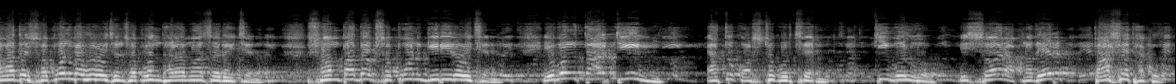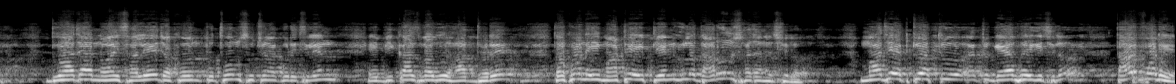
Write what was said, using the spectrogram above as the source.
আমাদের স্বপন বাবু রয়েছেন, স্বপন ধারা মহাশয় রয়েছেন, সম্পাদক স্বপন গিরি রয়েছেন, এবং তার টিম এত কষ্ট করছেন, কি বলব? ঈশ্বর আপনাদের পাশে থাকুক। দু হাজার নয় সালে যখন প্রথম সূচনা করেছিলেন এই বিকাশ বাবুর হাত ধরে, তখন এই মাঠে এই ট্রেনগুলো দারুণ সাজানো ছিল। মাঝে একটু একটু একটু গ্যাপ হয়ে গেছিল। তারপরে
